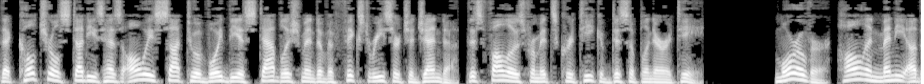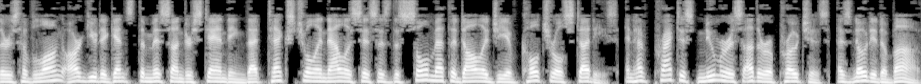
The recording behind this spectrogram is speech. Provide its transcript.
that cultural studies has always sought to avoid the establishment of a fixed research agenda, this follows from its critique of disciplinarity. Moreover, Hall and many others have long argued against the misunderstanding that textual analysis is the sole methodology of cultural studies, and have practiced numerous other approaches, as noted above.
